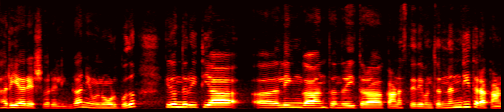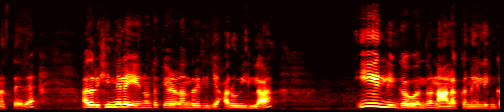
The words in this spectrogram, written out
ಹರಿಹರೇಶ್ವರ ಲಿಂಗ ನೀವು ನೋಡ್ಬೋದು. ಇದೊಂದು ರೀತಿಯ ಲಿಂಗ ಅಂತಂದರೆ ಈ ಥರ ಕಾಣಿಸ್ತಾ ಇದೆ ಒಂದು ನಂದಿ ಥರ ಕಾಣಿಸ್ತಾ ಇದೆ. ಅದರ ಹಿನ್ನೆಲೆ ಏನು ಅಂತ ಕೇಳೋಣ ಅಂದರೆ ಇಲ್ಲಿ ಯಾರೂ ಇಲ್ಲ. ಈ ಲಿಂಗ ಬಂದು ನಾಲ್ಕನೇ ಲಿಂಗ,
